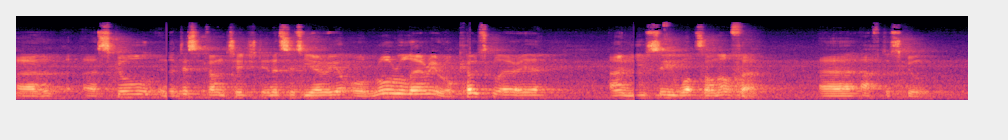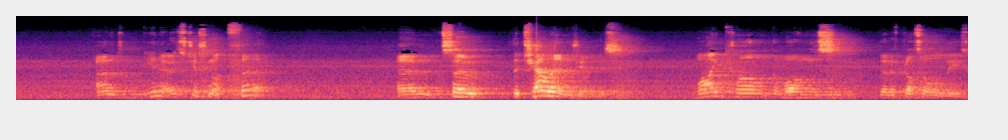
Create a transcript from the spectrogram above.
a, a school in a disadvantaged inner city area or rural area or coastal area and you see what's on offer uh, after school. And, you know, it's just not fair. Um, so the challenge is, why can't the ones that have got all these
